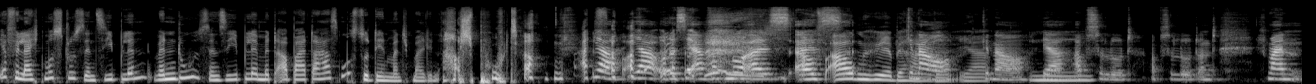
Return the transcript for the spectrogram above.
Ja, vielleicht musst du sensiblen, wenn du sensible Mitarbeiter hast, musst du denen manchmal den Arsch putern. ja, ja, oder sie einfach nur als, als auf Augenhöhe behandeln. Genau, ja. genau, mhm. ja, absolut, absolut. Und ich meine,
